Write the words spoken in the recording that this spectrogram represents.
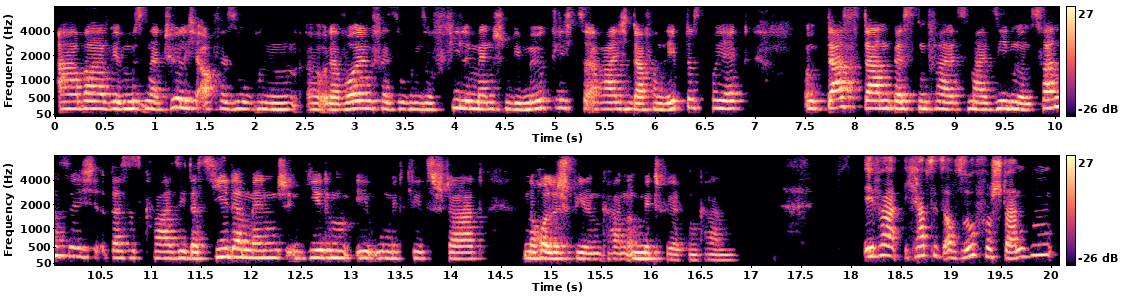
Aber wir müssen natürlich auch versuchen äh, oder wollen versuchen, so viele Menschen wie möglich zu erreichen. Davon lebt das Projekt. Und das dann bestenfalls mal 27. Das ist quasi, dass jeder Mensch in jedem EU-Mitgliedsstaat eine Rolle spielen kann und mitwirken kann. Eva, ich habe es jetzt auch so verstanden,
